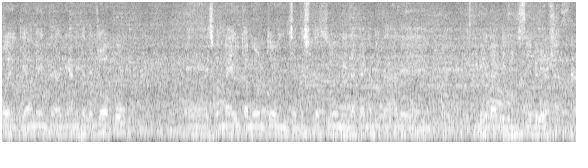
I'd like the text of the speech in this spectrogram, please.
poi chiaramente alla dinamica del gioco. E secondo me aiuta molto in certe situazioni la terna vitale e ti deve dare veloci.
